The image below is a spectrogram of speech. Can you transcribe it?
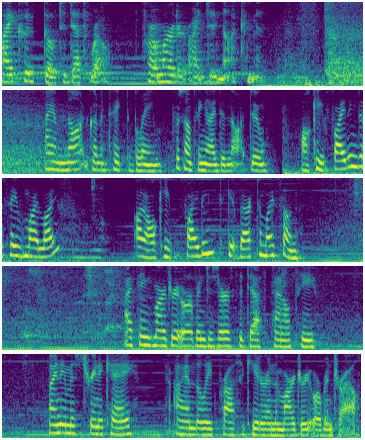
I could go to death row for a murder I did not commit. I am not going to take the blame for something I did not do. I'll keep fighting to save my life, and I'll keep fighting to get back to my son. I think Marjorie Orbin deserves the death penalty. My name is Treena Kay. I am the lead prosecutor in the Marjorie Orbin trial.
